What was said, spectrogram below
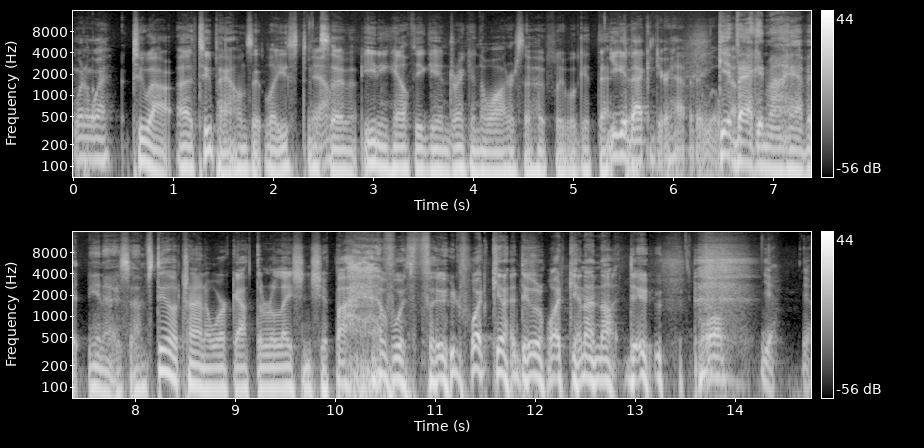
went away. Two hour, uh, two pounds at least. And Yeah. so eating healthy again, drinking the water. So hopefully we'll get that. You get back into your habit, it will. Get back in my habit, you know. So I'm still trying to work out the relationship I have with food. What can I do and what can I not do? Well, yeah. Yeah.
